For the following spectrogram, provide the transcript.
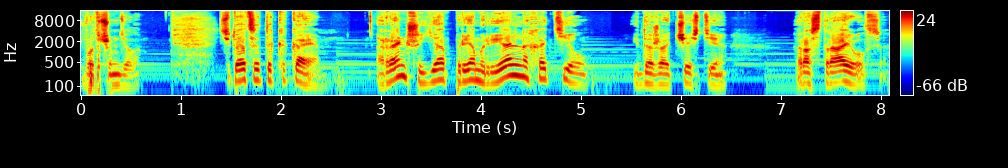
Вот в чем дело. Ситуация-то какая? Раньше я прям реально хотел и даже отчасти расстраивался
